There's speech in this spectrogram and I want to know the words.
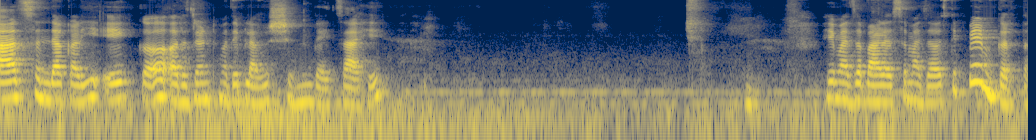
आज संध्याकाळी एक अर्जंटमध्ये ब्लाऊज शिवून द्यायचा आहे. हे माझं बाळ असं माझ्यावरती प्रेम करतं.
